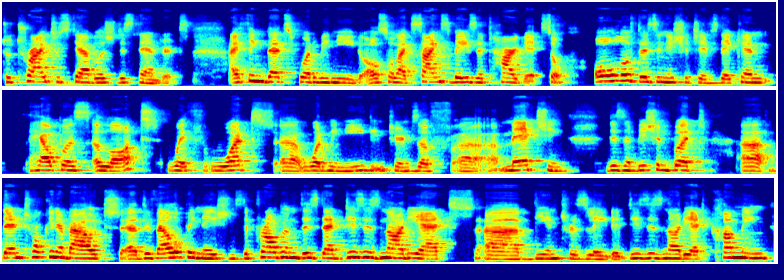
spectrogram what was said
to try to establish the standards. I think that's what we need. Also, like science-based targets. So all of these initiatives, they can help us a lot with what uh, what we need in terms of uh, matching this ambition, but uh, then talking about uh, developing nations, the problem is that this is not yet uh, being translated. This is not yet coming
